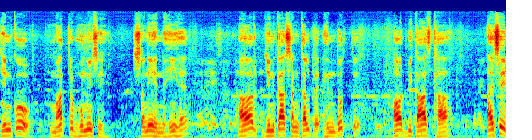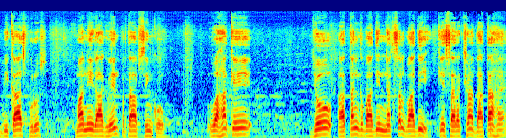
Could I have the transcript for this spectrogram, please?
जिनको मातृभूमि से स्नेह नहीं है और जिनका संकल्प हिंदुत्व और विकास था, ऐसे विकास पुरुष माननीय राघवेंद्र प्रताप सिंह को वहाँ के जो आतंकवादी, नक्सलवादी के संरक्षण दाता हैं,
